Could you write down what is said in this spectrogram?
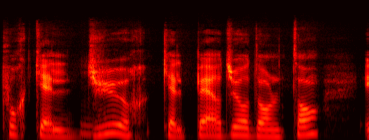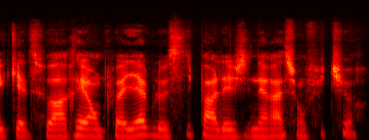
pour qu'elle mm. dure, qu'elle perdure dans le temps et qu'elle soit réemployable aussi par les générations futures.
